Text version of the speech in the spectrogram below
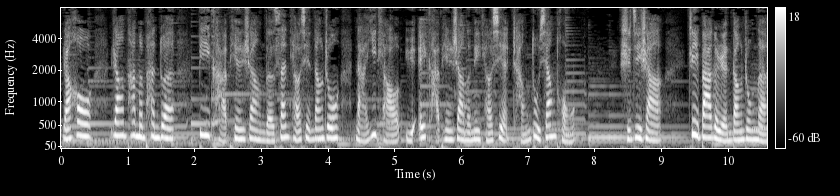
然后让他们判断 B 卡片上的三条线当中哪一条与 A 卡片上的那条线长度相同。实际上，这八个人当中呢，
